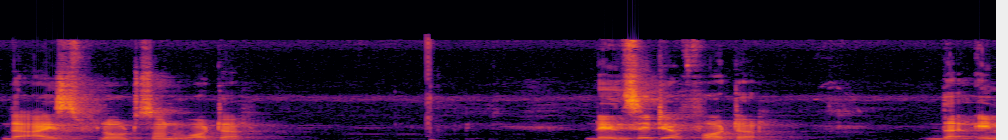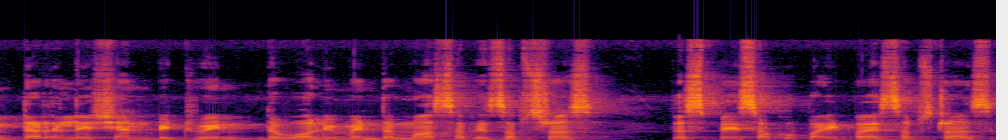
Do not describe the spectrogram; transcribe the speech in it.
the ice floats on water. Density of water. The interrelation between the volume and the mass of a substance the space occupied by a substance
